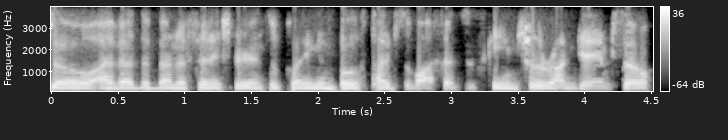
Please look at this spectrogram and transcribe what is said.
So I've had the benefit and experience of playing in both types of offensive schemes for the run game. So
